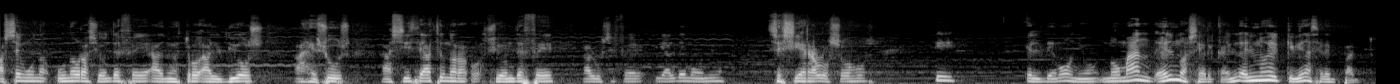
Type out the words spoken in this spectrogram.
hacen una, una oración de fe a nuestro, al Dios, a Jesús. Así se hace una oración de fe a Lucifer y al demonio. Se cierra los ojos y el demonio no manda, él no acerca, él, él no es el que viene a hacer el pacto.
